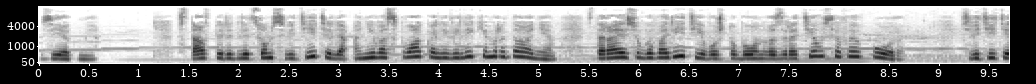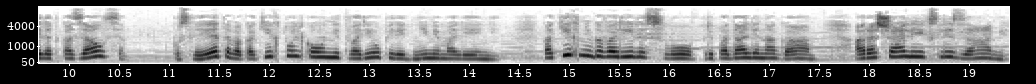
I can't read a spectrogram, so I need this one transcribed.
в Зегме. Став перед лицом святителя, они восплакали великим рыданием, стараясь уговорить его, чтобы он возвратился в их город. Святитель отказался, После этого каких только он не творил перед ними молений, каких не говорили слов, припадали ногам, орошали их слезами,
